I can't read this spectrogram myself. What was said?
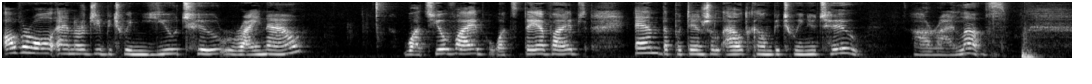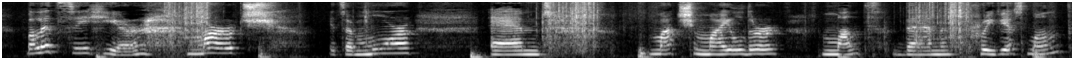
overall energy between you two right now what's your vibe, what's their vibes, and the potential outcome between you two. All right, loves. But let's see here. March, it's a more and much milder month than previous month.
